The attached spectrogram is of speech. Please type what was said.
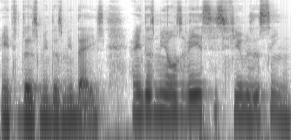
Entre 2000 e 2010. Aí em 2011 veio esses filmes assim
